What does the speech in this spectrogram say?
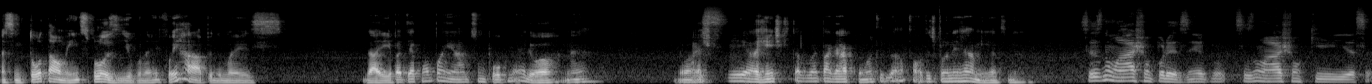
assim, totalmente explosivo, né? Foi rápido, mas daria para ter acompanhado isso um pouco melhor, né? Eu acho que a gente que tá- vai pagar a conta da falta de planejamento, né? Vocês não acham, por exemplo, vocês não acham que essa,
